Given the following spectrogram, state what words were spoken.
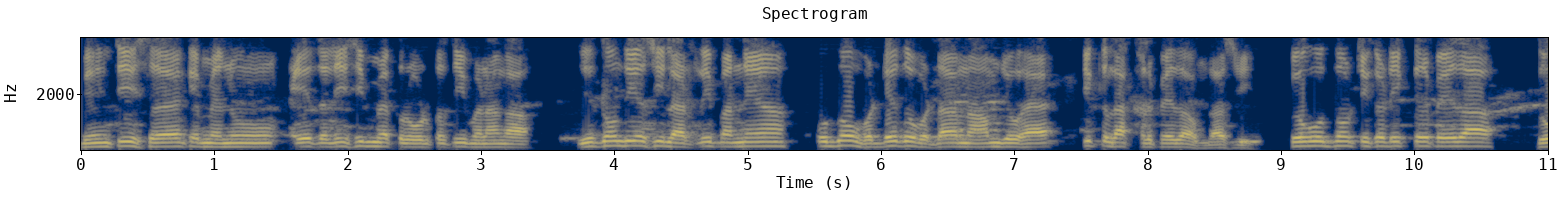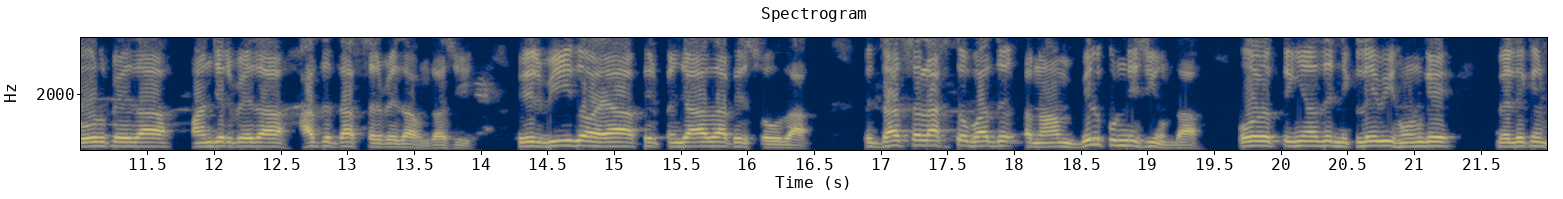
ਬੇਨਤੀ ਇਸ ਤਰ੍ਹਾਂ ਕਿ ਮੈਨੂੰ ਇਹ ਤਾਂ ਨਹੀਂ ਸੀ ਵੀ ਮੈਂ ਕਰੋੜਪਤੀ ਬਣਾਂਗਾ। ਜਦੋਂ ਦੀ ਅਸੀਂ ਲਾਟਰੀ ਪਾਉਂਦੇ ਹਾਂ, ਉਦੋਂ ਵੱਡੇ ਤੋਂ ਵੱਡਾ ਨਾਮ ਜੋ ਹੈ 1 ਲੱਖ ਰੁਪਏ ਦਾ ਹੁੰਦਾ ਸੀ। ਕਿਉਂ ਉਦੋਂ ਟਿਕਟ 1 ਰੁਪਏ ਦਾ 2 ਰੁਪਏ ਦਾ 5 ਰੁਪਏ ਦਾ, ਹੱਦ 10 ਰੁਪਏ ਦਾ ਹੁੰਦਾ ਸੀ। ਫਿਰ 20 ਦਾ ਹੋਇਆ, ਫਿਰ 50 ਦਾ, ਫਿਰ 100 ਦਾ। ਤੇ 10 ਲੱਖ ਤੋਂ ਵੱਧ ਇਨਾਮ ਬਿਲਕੁਲ ਨਹੀਂ ਸੀ ਹੁੰਦਾ। ਉਹ ਕਈਆਂ ਦੇ ਨਿਕਲੇ ਵੀ ਹੋਣਗੇ ਲੇਕਿਨ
